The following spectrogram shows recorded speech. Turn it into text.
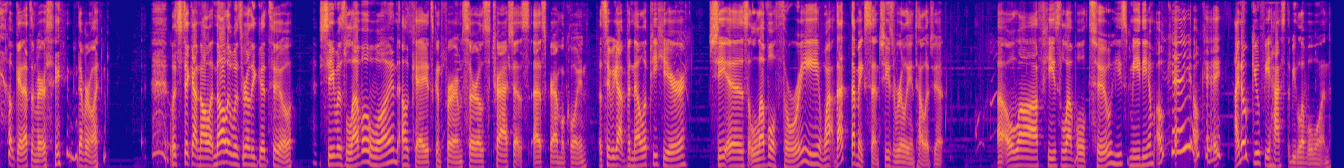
okay, that's embarrassing. Never mind. Let's check out Nala. Nala was really good too. She was level one? Okay, it's confirmed. Serroh's trash as, as Scramble Coin. Let's see, we got Vanellope here. She is level three. Wow, that, that makes sense. She's really intelligent. Uh, Olaf, he's level two. He's medium. Okay, okay. I know Goofy has to be level one.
